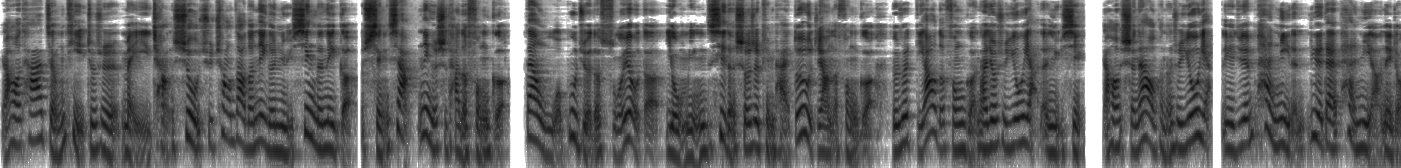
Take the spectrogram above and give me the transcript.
然后他整体就是每一场秀去创造的那个女性的那个形象，那个是他的风格。但我不觉得所有的有名气的奢侈品牌都有这样的风格。比如说迪奥的风格，那就是优雅的女性；然后 Chanel 可能是优雅、有点叛逆的，略带叛逆啊那种。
